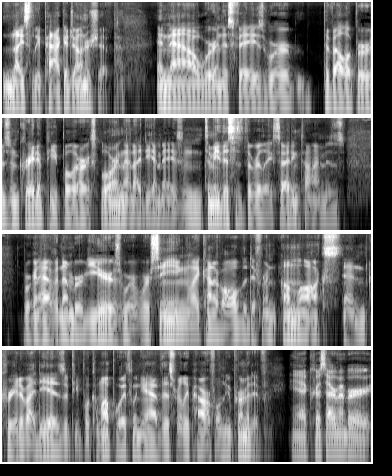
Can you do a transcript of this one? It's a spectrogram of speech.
nicely package ownership. And now we're in this phase where developers and creative people are exploring that idea maze. And to me, this is the really exciting time. Is we're going to have a number of years where we're seeing like kind of all the different unlocks and creative ideas that people come up with when you have this really powerful new primitive. Yeah, Chris, I remember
